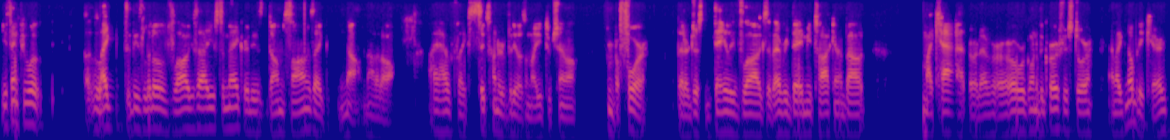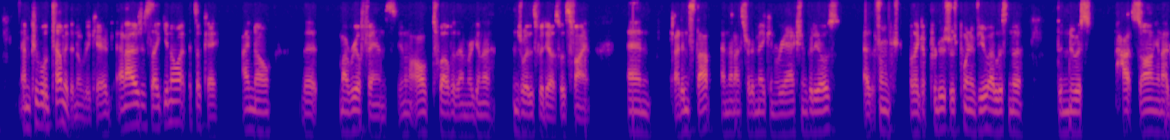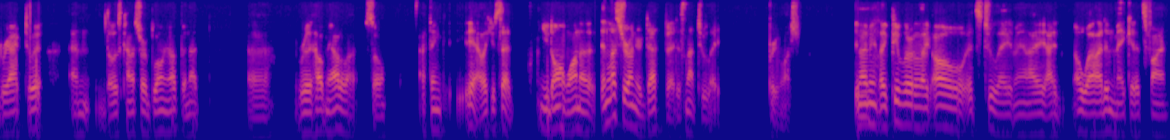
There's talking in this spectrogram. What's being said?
you think people uh, liked these little vlogs that I used to make or these dumb songs like no, not at all. I have like 600 videos on my YouTube channel from before that are just daily vlogs of every day me talking about my cat or whatever, or we're going to the grocery store and like nobody cared. And people would tell me that nobody cared. And I was just like, you know what? It's okay. I know that my real fans, you know, all 12 of them are going to enjoy this video. So it's fine. And I didn't stop. And then I started making reaction videos Uh, from like a producer's point of view. I listened to the newest hot song and I'd react to it, and those kind of started blowing up, and that uh, really helped me out a lot. So I think, yeah, like you said, you don't want to unless you're on your deathbed. It's not too late, pretty much. You know what I mean? Mm-hmm. Like people are like, "Oh, it's too late, man. I, I, oh well, I didn't make it. It's fine."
